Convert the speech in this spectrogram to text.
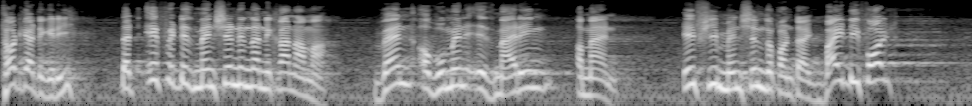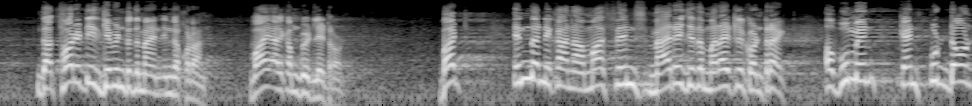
Third category, that if it is mentioned in the Nikah Nama, when a woman is marrying a man, if she mentions the contract, by default, the authority is given to the man in the Quran. Why? I'll come to it later on. But in the Nikah Nama, since marriage is a marital contract, a woman can put down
